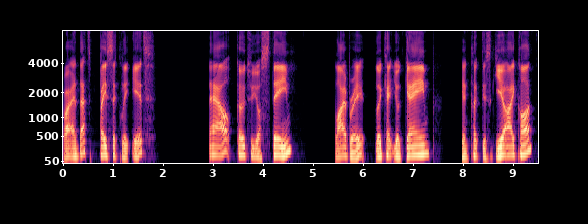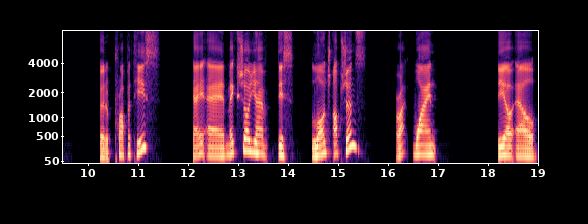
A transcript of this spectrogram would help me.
Right, and that's basically it. Now go to your Steam library, locate your game. Can click this gear icon, go to properties, okay, and make sure you have this launch options. All right, wine DLL,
